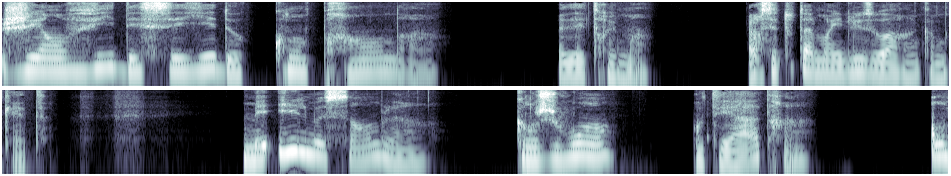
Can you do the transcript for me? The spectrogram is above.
j'ai envie d'essayer de comprendre l'être humain. Alors c'est totalement illusoire hein, comme quête. Mais il me semble qu'en jouant au théâtre, on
